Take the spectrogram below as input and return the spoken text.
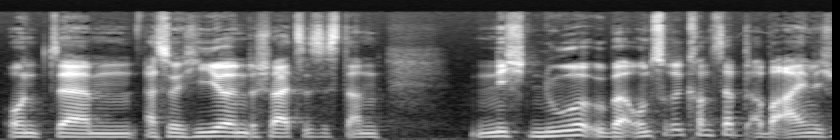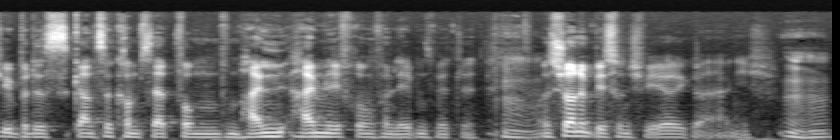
Und ähm, also hier in der Schweiz ist es dann nicht nur über unsere Konzept, aber eigentlich über das ganze Konzept vom, vom Heimlieferung von Lebensmitteln. Mhm. Das ist schon ein bisschen schwieriger eigentlich. Mhm.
